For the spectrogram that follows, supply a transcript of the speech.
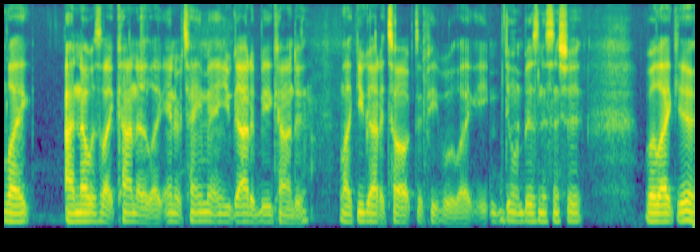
like I know it's like kind of like entertainment and you got to be kind of like you got to talk to people like doing business and shit. But like yeah,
